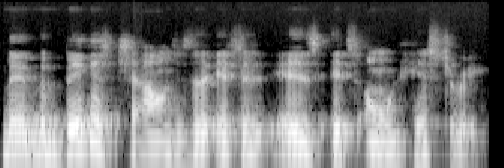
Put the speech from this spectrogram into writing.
The, the biggest challenge is, it's, is its own history.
